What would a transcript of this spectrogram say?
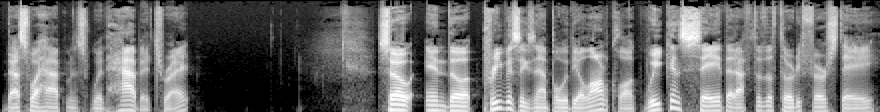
That's what happens with habits, right? So, in the previous example with the alarm clock, we can say that after the 31st day,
